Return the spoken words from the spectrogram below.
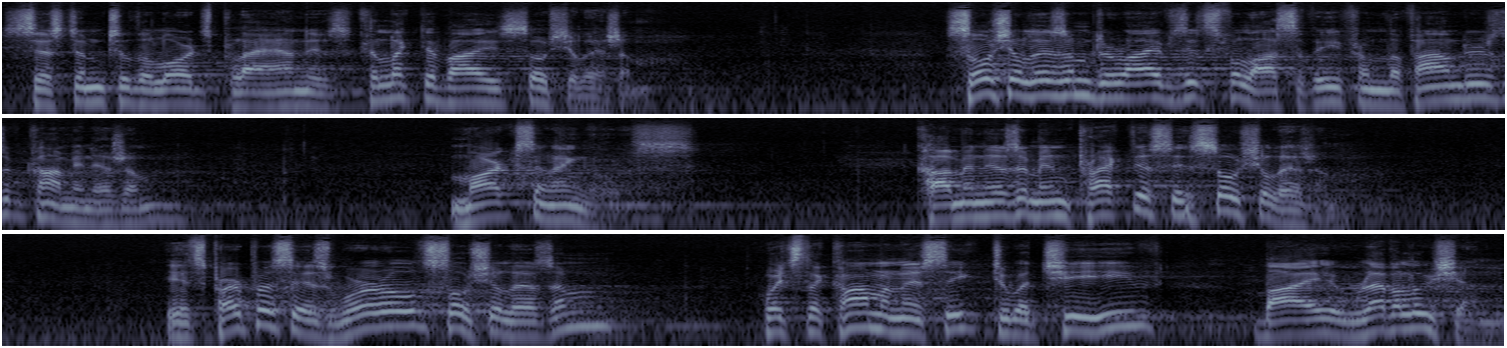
system to the Lord's plan is collectivized socialism. Socialism derives its philosophy from the founders of communism, Marx and Engels. Communism in practice is socialism. Its purpose is world socialism, which the communists seek to achieve by revolution,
